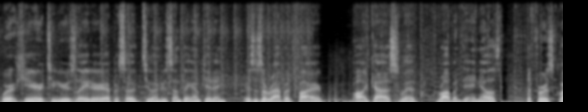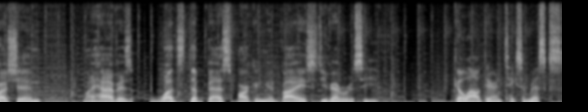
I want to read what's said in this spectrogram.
We're here two years later, episode 200 something. I'm kidding. This is a rapid fire podcast with Robin Daniels. The first question I have is What's the best marketing advice you've ever received? Go out there and take some risks.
